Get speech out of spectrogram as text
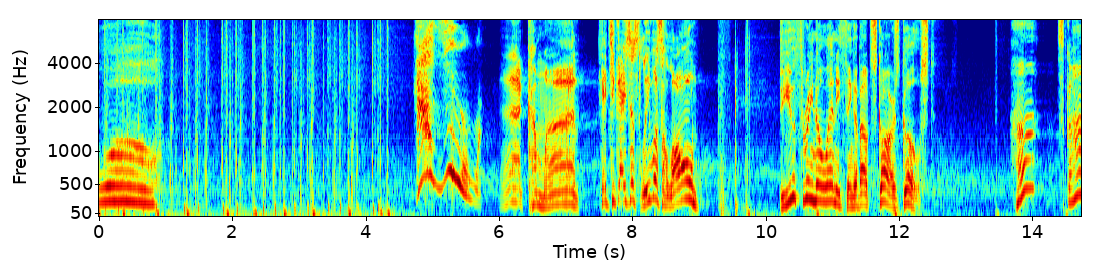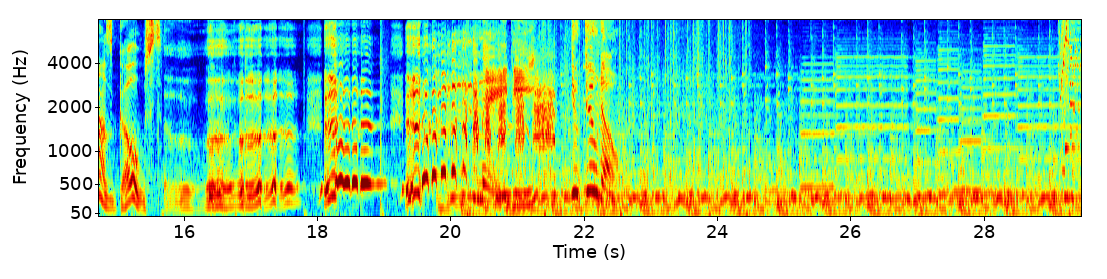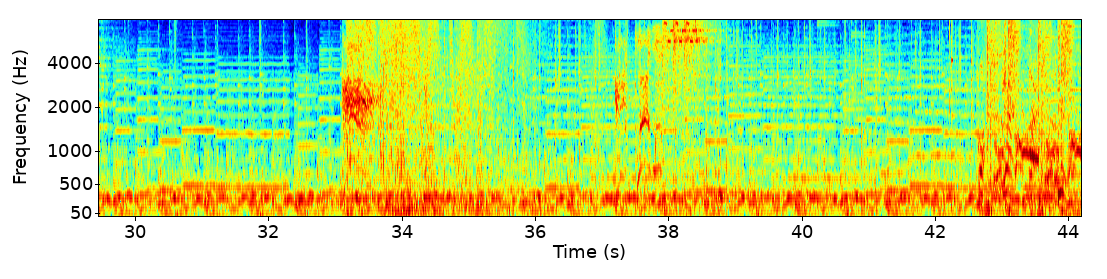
Whoa. Ah, come on. Can't you guys just leave us alone? Do you three know anything about Scar's ghost? Huh? Scar's ghost. Maybe. You do know! It's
